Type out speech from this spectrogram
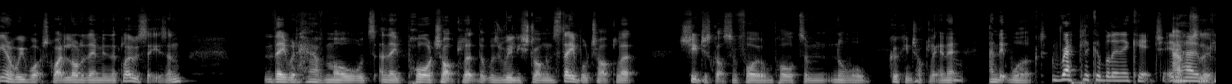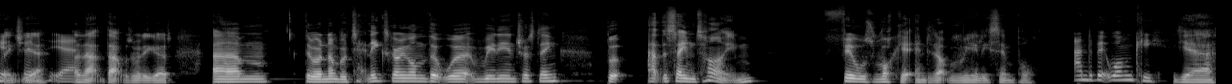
you know we watched quite a lot of them in the close season. They would have molds and they'd pour chocolate that was really strong and stable chocolate. She just got some foil and poured some normal cooking chocolate in it, Mm. and it worked. replicable in a kitchen, in a home Absolutely, kitchen. yeah. yeah. and that that was really good. Um, there were a number of techniques going on that were really interesting, but at the same time, Phil's rocket ended up really simple. and a bit wonky. Yeah,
